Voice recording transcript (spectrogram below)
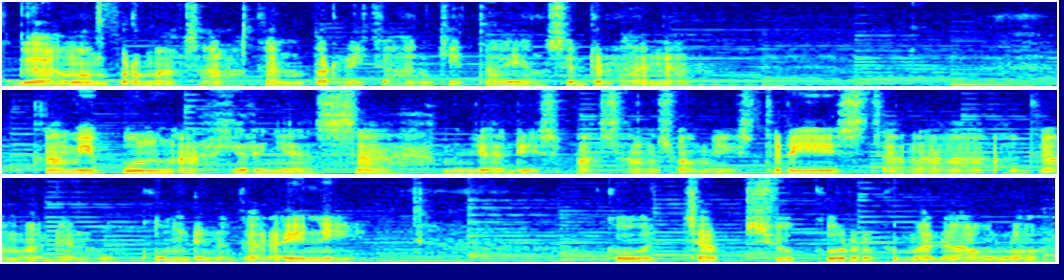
gak mempermasalahkan pernikahan kita yang sederhana. Kami pun akhirnya sah menjadi sepasang suami istri secara agama dan hukum di negara ini. Kuucap syukur kepada Allah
